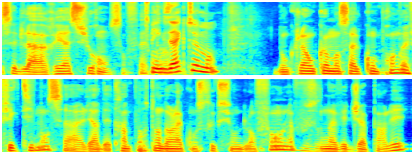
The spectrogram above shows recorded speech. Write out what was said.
C'est de la réassurance en fait. Hein. Exactement. Donc là, on commence à le comprendre. Effectivement, ça a l'air d'être important dans la construction de l'enfant. Là, vous en avez déjà parlé.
